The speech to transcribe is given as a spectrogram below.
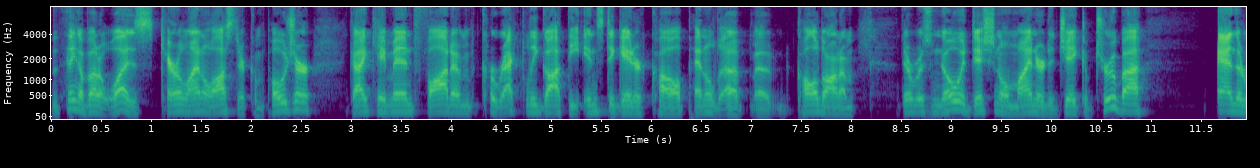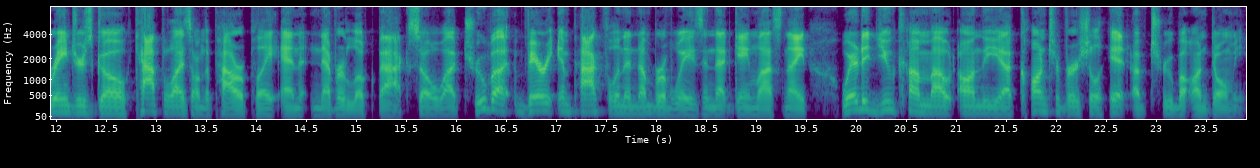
the thing about it was Carolina lost their composure. Guy came in, fought him, correctly got the instigator call penalty uh, uh, called on him. There was no additional minor to Jacob Trouba, and the Rangers go capitalize on the power play and never look back. So uh, Trouba very impactful in a number of ways in that game last night. Where did you come out on the uh, controversial hit of Trouba on Domi?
